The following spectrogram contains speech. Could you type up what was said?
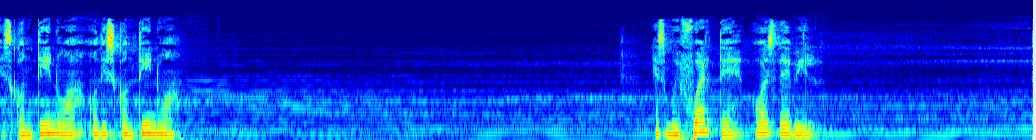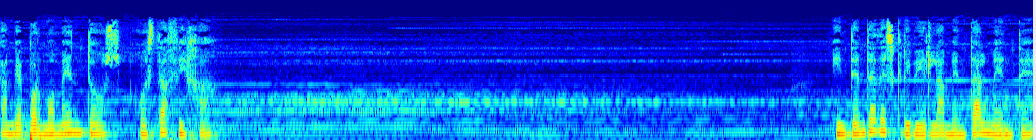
¿Es continua o discontinua? ¿Es muy fuerte o es débil? ¿Cambia por momentos o está fija? Intenta describirla mentalmente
